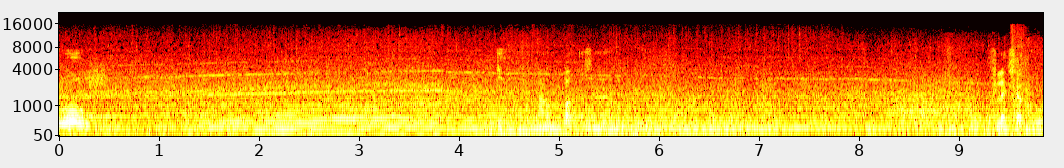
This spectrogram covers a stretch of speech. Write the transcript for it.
Wow. Eh, nampak sah. Flash aku.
